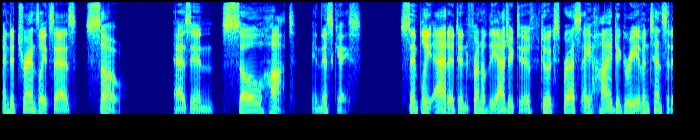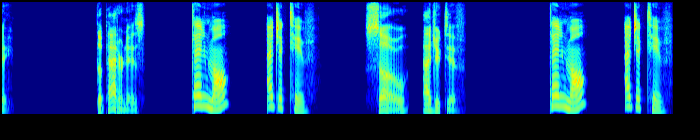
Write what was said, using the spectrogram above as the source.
and it translates as so, as in so hot in this case. Simply add it in front of the adjective to express a high degree of intensity. The pattern is tellement adjective. so adjective. Tellement adjective.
